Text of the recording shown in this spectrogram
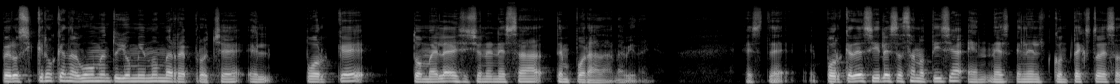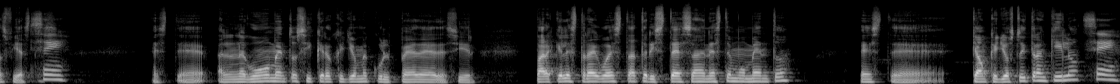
Pero sí creo que en algún momento yo mismo me reproché el por qué tomé la decisión en esa temporada navideña. Este, ¿Por qué decirles esa noticia en, en el contexto de esas fiestas? Sí. Este, en algún momento sí creo que yo me culpé de decir, ¿para qué les traigo esta tristeza en este momento? Este, que aunque yo estoy tranquilo, sí.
